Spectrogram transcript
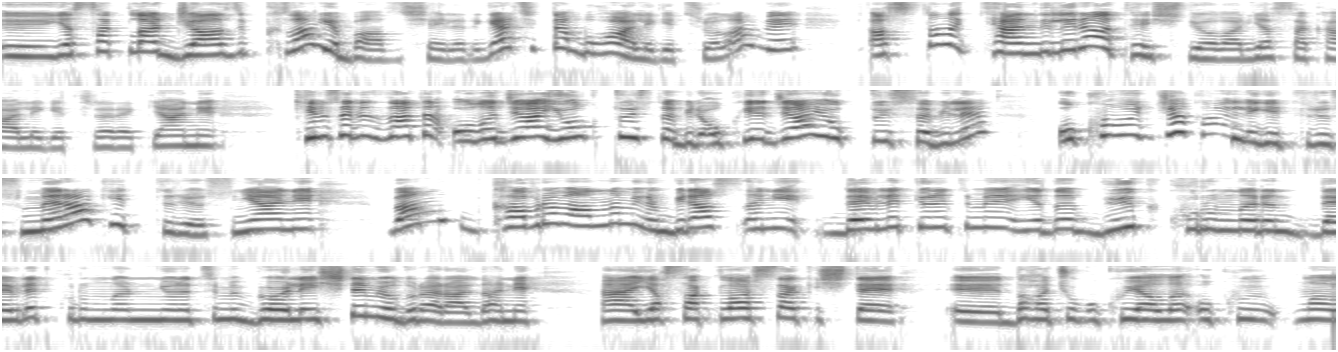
e, yasaklar cazip kılar ya bazı şeyleri. Gerçekten bu hale getiriyorlar ve aslında kendileri ateşliyorlar yasak hale getirerek. Yani kimsenin zaten olacağı yoktuysa bile, okuyacağı yoktuysa bile okuyacak hale getiriyorsun. Merak ettiriyorsun. Yani ben bu kavramı anlamıyorum. Biraz hani devlet yönetimi ya da büyük kurumların, devlet kurumlarının yönetimi böyle işlemiyordur herhalde. Hani ha, yasaklarsak işte e, daha çok okuyalı, okuma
